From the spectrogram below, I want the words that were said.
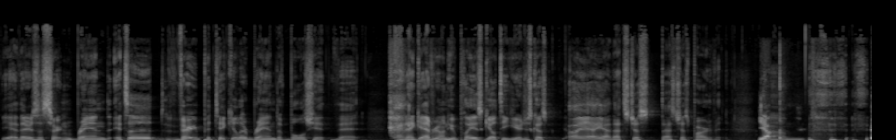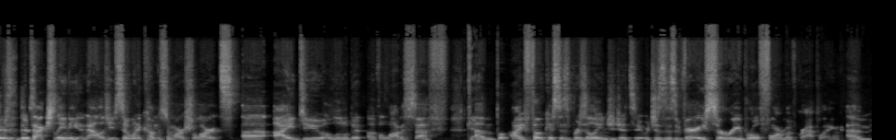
Yeah, there's a certain brand. It's a very particular brand of bullshit that I think everyone who plays Guilty Gear just goes, "Oh yeah, yeah, that's just that's just part of it." Yep. Um, there's there's actually a neat analogy. So when it comes to martial arts, uh, I do a little bit of a lot of stuff, okay. um, but my focus is Brazilian Jiu Jitsu, which is this very cerebral form of grappling. Um,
